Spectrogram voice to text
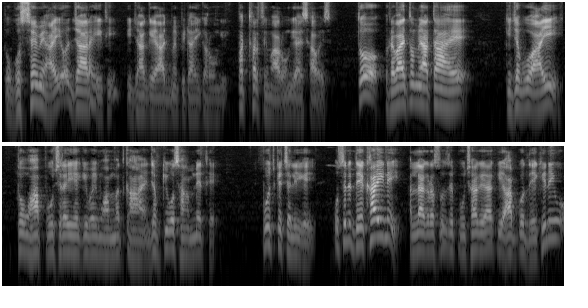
تو غصے میں آئی اور جا رہی تھی کہ جا کے آج میں پٹائی کروں گی، پتھر سے ماروں گی، ایسا ویسا۔ تو روایتوں میں آتا ہے کہ جب وہ آئی تو وہاں پوچھ رہی ہے کہ بھائی محمد کہاں ہیں؟ جبکہ وہ سامنے تھے۔ پوچھ کے چلی گئی۔ اس نے دیکھا ہی نہیں۔ اللہ کے رسول سے پوچھا گیا کہ آپ کو دیکھ ہی نہیں وہ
